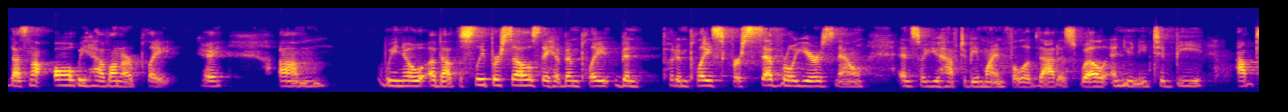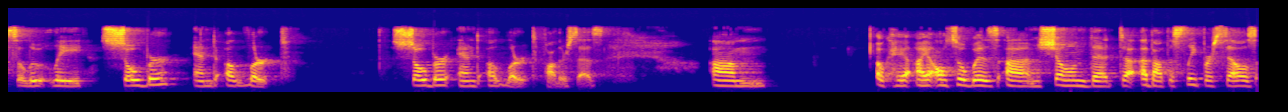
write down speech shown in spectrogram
that's not all we have on our plate, okay? Um, we know about the sleeper cells; they have been pla- been put in place for several years now, and so you have to be mindful of that as well. And you need to be absolutely sober and alert. Sober and alert, Father says. Um, Okay, I also was um, shown that uh, about the sleeper cells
